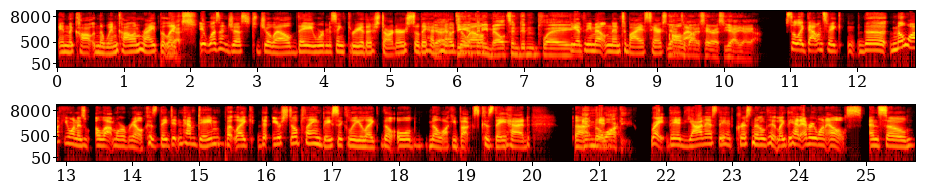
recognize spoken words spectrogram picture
in the col in the win column, right? But like yes. it wasn't just Joel. They were missing three of their starters, so they had yeah. no Joel, Anthony Melton didn't play. Anthony Melton, and Tobias Harris yeah, all out. Tobias Harris. Yeah, yeah, yeah. So like that one's fake. The Milwaukee one is a lot more real because they didn't have Dame, but like th- you're still playing basically like the old Milwaukee Bucks because they had uh, in they had- Milwaukee. right? They had Giannis, they had Khris Middleton, like they had everyone else, and so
